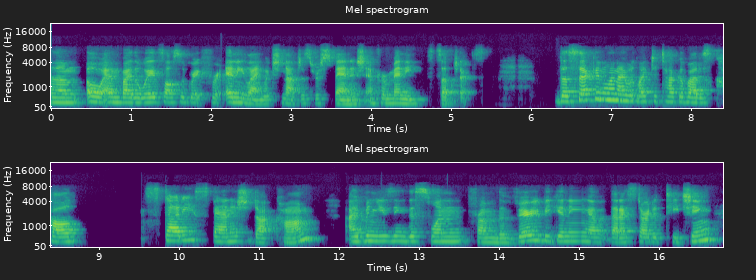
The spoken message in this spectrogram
Um, oh, and by the way, it's also great for any language, not just for Spanish, and for many subjects. The second one I would like to talk about is called studyspanish.com. I've been using this one from the very beginning of that I started teaching.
